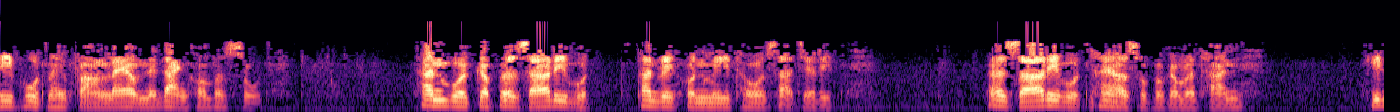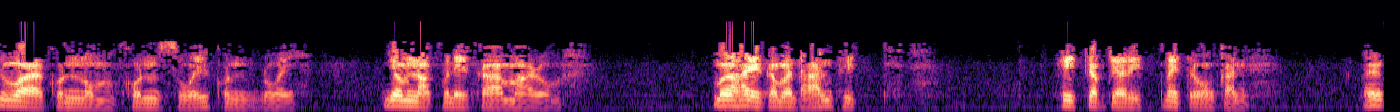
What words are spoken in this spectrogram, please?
ที่พูดมาให้ฟังแล้วในด้านของพระสูตร ท่านบวชกับพระสารีบุตร ท่านเป็นคนมีโทสะจริตพระสารีบุตรให้อาสุภกรรมฐาน คิดว่าคนหนุ่ม คนสวยคนรวย ย่อมหนักไปในกามารมเมื่อให้กรรมฐานผิด ผิดกับจริตไม่ตรงกันเพราะ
